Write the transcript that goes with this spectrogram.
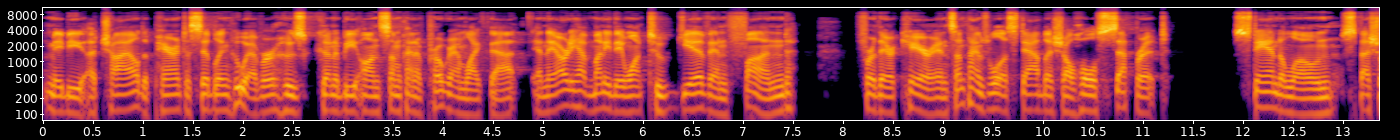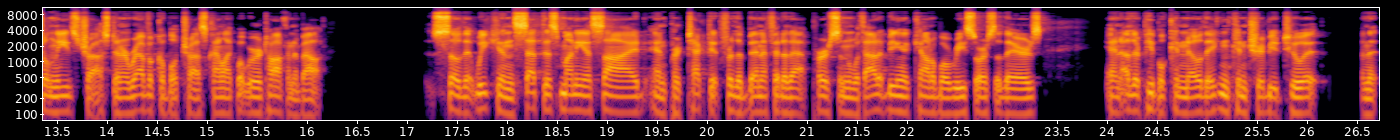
maybe a child, a parent, a sibling, whoever, who's going to be on some kind of program like that, and they already have money they want to give and fund for their care. And sometimes we'll establish a whole separate standalone special needs trust, an irrevocable trust, kind of like what we were talking about, so that we can set this money aside and protect it for the benefit of that person without it being a accountable resource of theirs. And other people can know they can contribute to it and that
